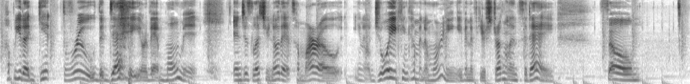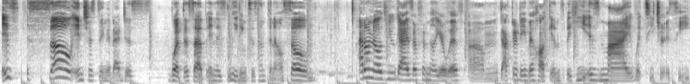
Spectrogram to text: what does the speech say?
help you to get through the day or that moment and just let you know that tomorrow, you know, joy can come in the morning, even if you're struggling today. So it's so interesting that I just brought this up and it's leading to something else. So I don't know if you guys are familiar with um, Dr. David Hawkins, but he is my, what teacher is he?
